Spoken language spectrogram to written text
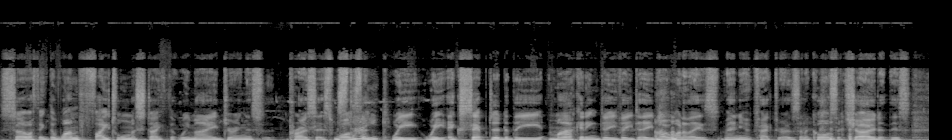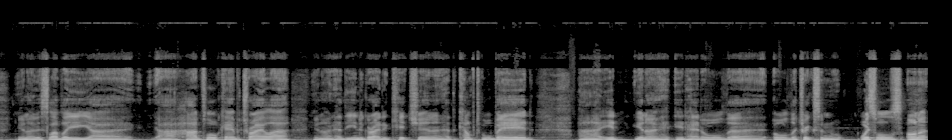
So I think the one fatal mistake that we made during this process was Mistake? that we we accepted the marketing DVD by one of these manufacturers, and of course it showed at this, you know, this lovely. Uh, uh, hard floor camper trailer, you know, it had the integrated kitchen, it had the comfortable bed, uh, it, you know, it had all the all the tricks and whistles on it,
